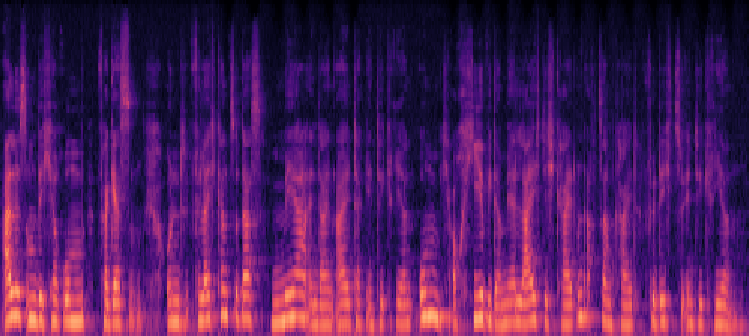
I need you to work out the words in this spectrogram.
alles um dich herum vergessen. Und vielleicht kannst du das mehr in deinen Alltag integrieren, um auch hier wieder mehr Leichtigkeit und Achtsamkeit für dich zu integrieren.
